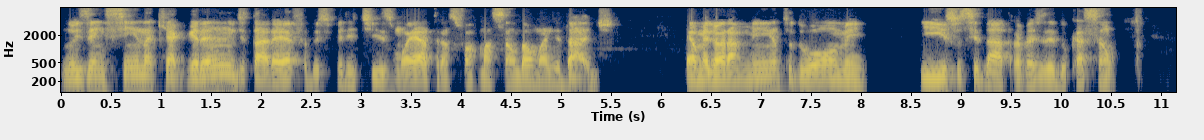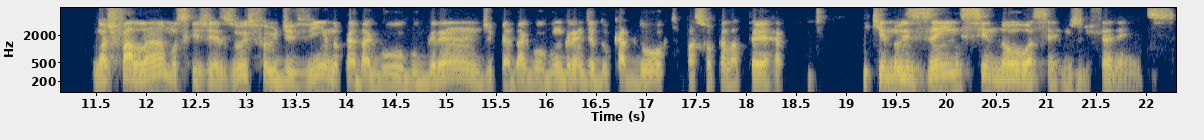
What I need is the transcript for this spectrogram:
nos ensina que a grande tarefa do Espiritismo é a transformação da humanidade, é o melhoramento do homem, e isso se dá através da educação. Nós falamos que Jesus foi o divino pedagogo, o grande pedagogo, um grande educador que passou pela terra e que nos ensinou a sermos diferentes,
